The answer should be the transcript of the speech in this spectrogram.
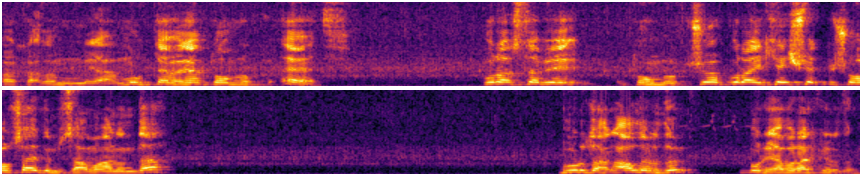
Bakalım ya muhtemelen tomruk. Evet. Burası da bir tomrukçu. Burayı keşfetmiş olsaydım zamanında. Buradan alırdım. Buraya bırakırdım.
